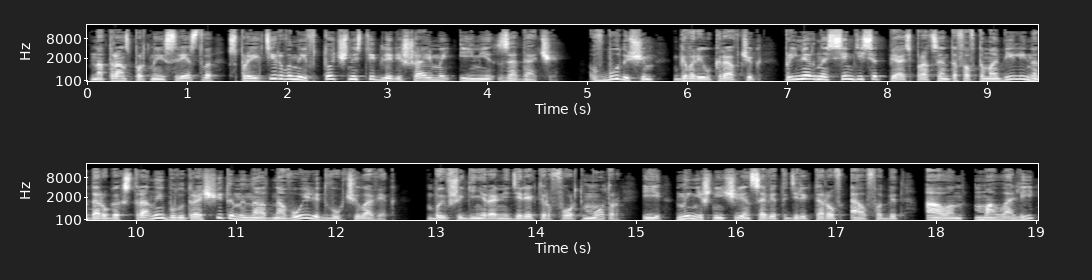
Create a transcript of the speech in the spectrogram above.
на транспортные средства, спроектированные в точности для решаемой ими задачи. В будущем, говорил Кравчик, примерно 75% автомобилей на дорогах страны будут рассчитаны на одного или двух человек. Бывший генеральный директор Ford Motor и нынешний член совета директоров Alphabet Алан Малали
